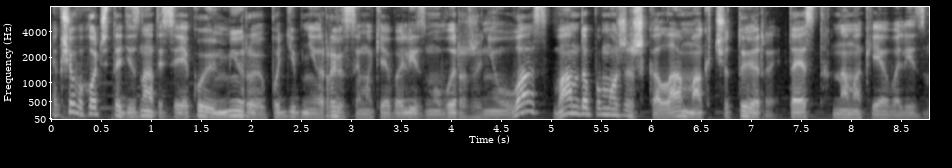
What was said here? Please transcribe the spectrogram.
Якщо ви хочете дізнатися, якою мірою подібні риси макіавелізму виражені у вас, вам допоможе шкала Мак 4 тест на макіавелізм макіавелізм,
